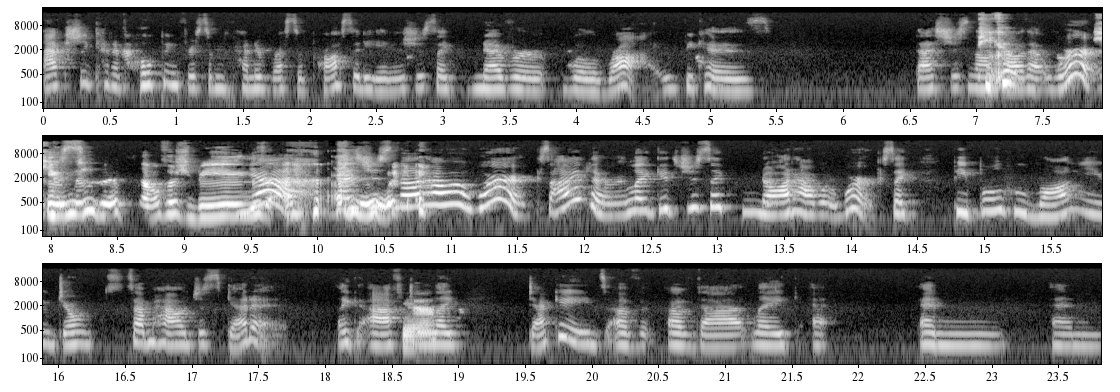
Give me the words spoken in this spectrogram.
actually kind of hoping for some kind of reciprocity and it's just like never will arrive because that's just not Because how that works. humans are selfish beings yeah that's just not how it works either. Like it's just like not how it works. Like people who wrong you don't somehow just get it. Like after Yeah. like decades of of that like and and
